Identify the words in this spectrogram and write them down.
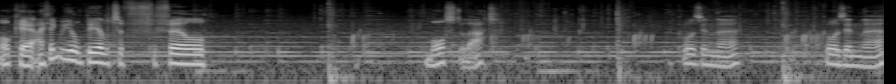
Okay, I think we'll be able to fulfill most of that. Goes in there. Goes in there.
